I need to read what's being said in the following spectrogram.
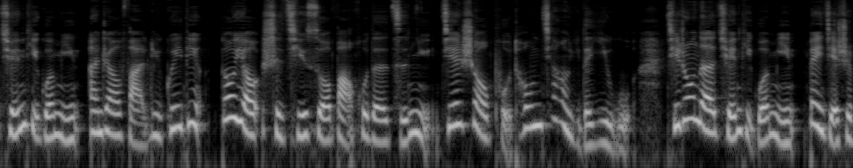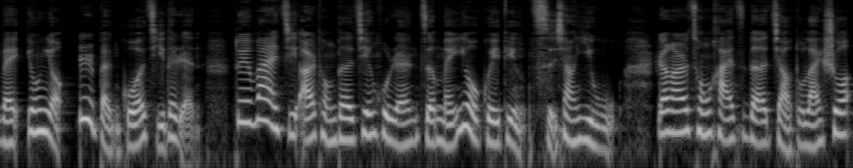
全体国民按照法律规定都有使其所保护的子女接受普通教育的义务。其中的全体国民被解释为拥有日本国籍的人，对外籍儿童的监护人则没有规定此项义务。然而，从孩子的角度来说，《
